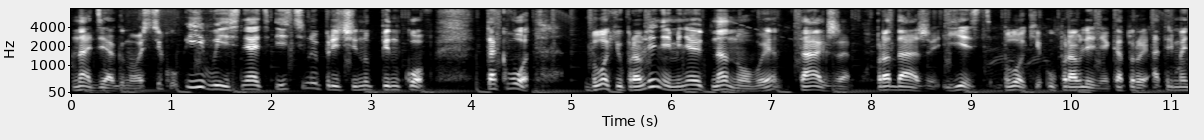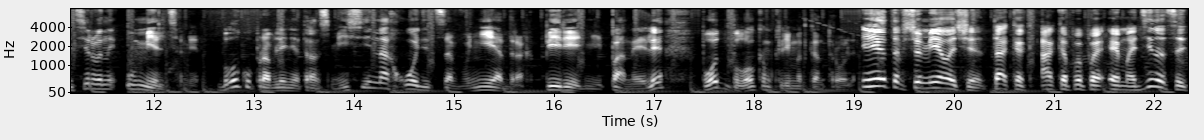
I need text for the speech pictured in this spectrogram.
на диагностику и выяснять истинную причину пинков. Так вот, блоки управления меняют на новые. Также продаже есть блоки управления, которые отремонтированы умельцами. Блок управления трансмиссией находится в недрах передней панели под блоком климат-контроля. И это все мелочи, так как АКПП М11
